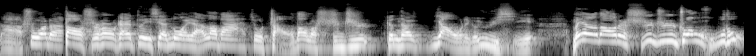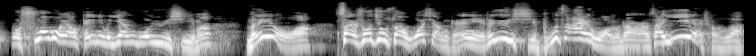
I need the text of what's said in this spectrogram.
啊，说着到时候该兑现诺言了吧，就找到了石之，跟他要这个玉玺。没想到这石之装糊涂，我说过要给你们燕国玉玺吗？没有啊。再说，就算我想给你这玉玺，不在我们这儿，在邺城啊。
